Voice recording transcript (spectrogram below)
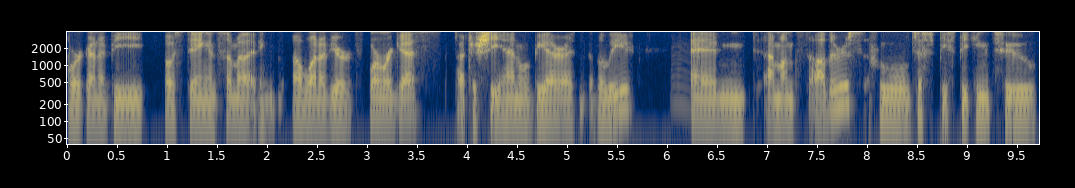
we're going to be hosting and some of, uh, one of your former guests, Dr. Sheehan will be there, I believe. And amongst others who will just be speaking to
